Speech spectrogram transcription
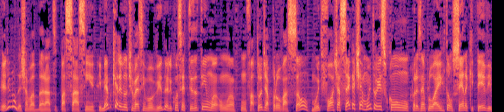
Ele não deixava barato passar assim. E mesmo que ele não tivesse envolvido, ele com certeza tem uma, uma- um fator de aprovação muito forte. A SEGA tinha muito isso com, por exemplo, o Ayrton Senna, que teve,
